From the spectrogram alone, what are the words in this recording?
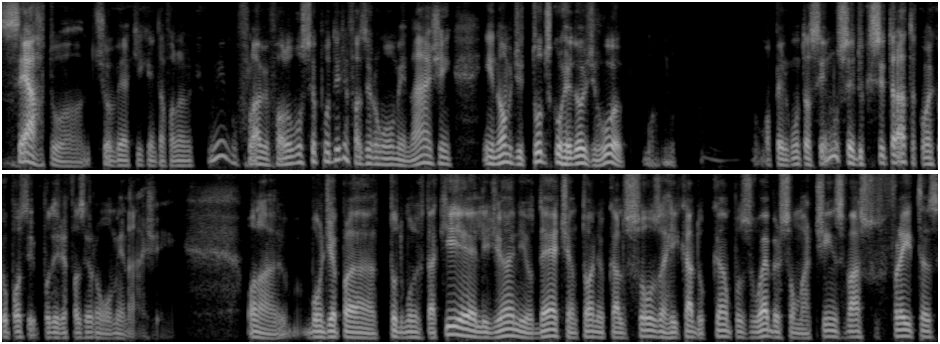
Certo, deixa eu ver aqui quem está falando aqui comigo. O Flávio falou: você poderia fazer uma homenagem em nome de todos os corredores de rua? uma pergunta assim, não sei do que se trata, como é que eu posso, poderia fazer uma homenagem? Olá, bom dia para todo mundo que está aqui, é Lidiane, Odete, Antônio Carlos Souza, Ricardo Campos, Weberson Martins, Vasco Freitas,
